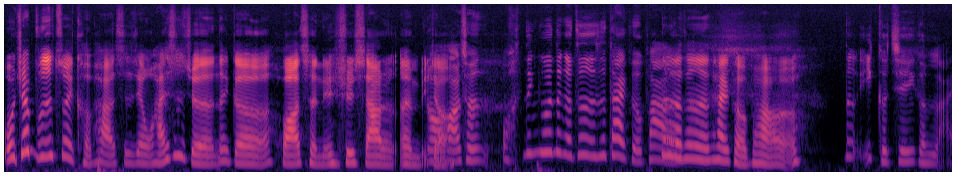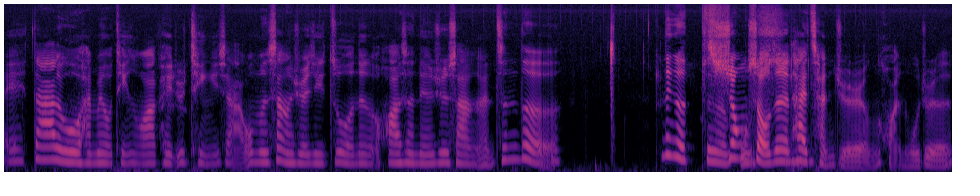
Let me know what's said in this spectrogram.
我觉得不是最可怕的事件，我还是觉得那个华晨连续杀人案比较。华晨哇，那因为那个真的是太可怕了，那个真的太可怕了。那一个接一个来，大家如果还没有听的话，可以去听一下。我们上个学期做的那个华晨连续杀人案，真的。那个凶手真的太惨绝人寰，我觉得，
